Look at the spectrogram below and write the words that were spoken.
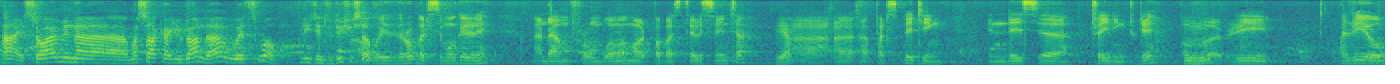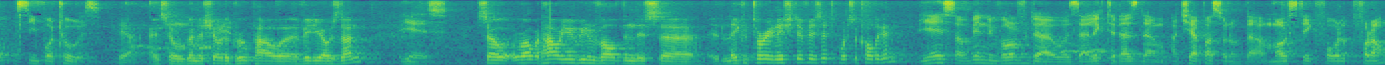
Hi, so I'm in uh, Masaka, Uganda with, well, please introduce yourself. with Robert Simogere, and I'm from Wamama Papa Stel Center. Yeah. Uh, uh, uh, participating in this uh, training today of uh, re- real simple tools. Yeah, and so we're going to show the group how a video is done. Yes. So, Robert, how have you been involved in this uh, Lake Victoria initiative, is it? What's it called again? Yes, I've been involved. I was elected as the chairperson of the Multi-Stake Forum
